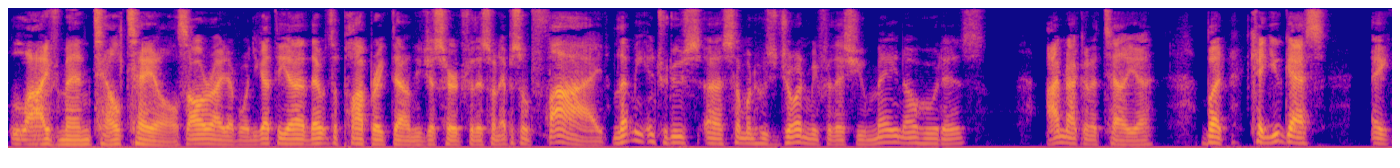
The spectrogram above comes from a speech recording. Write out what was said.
Live men tell tales. All right, everyone. You got the uh, that was the plot breakdown you just heard for this one, episode five. Let me introduce uh, someone who's joined me for this. You may know who it is. I'm not going to tell you, but can you guess? A,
